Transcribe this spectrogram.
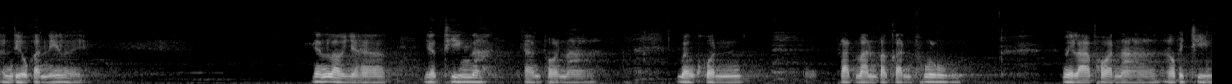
อันเดียวกันนี้เลยงั้นเราอย่าอย่าทิ้งนะ การภาวนา บางคนปลัดวันประกันพรุ่ง เวลาภาวนาเอาไปทิ้ง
